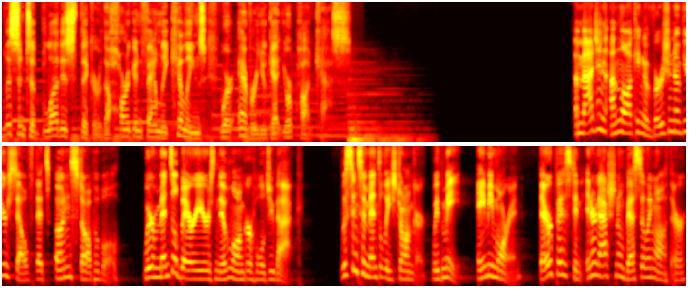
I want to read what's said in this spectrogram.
Listen to Blood is Thicker The Hargan Family Killings wherever you get your podcasts. Imagine unlocking a version of yourself that's unstoppable, where mental barriers no longer hold you back. Listen to Mentally Stronger with me, Amy Morin, therapist and international bestselling author,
